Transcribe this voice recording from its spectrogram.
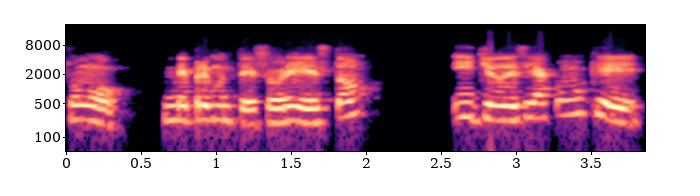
como me pregunté sobre esto y yo decía como que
